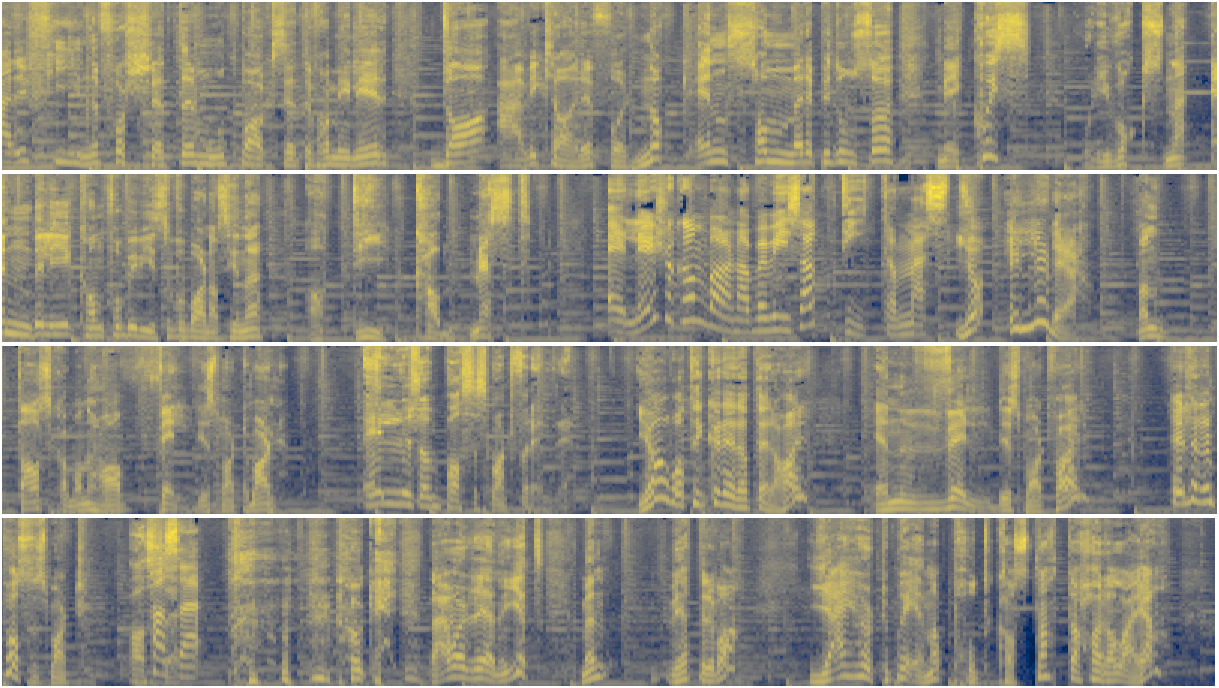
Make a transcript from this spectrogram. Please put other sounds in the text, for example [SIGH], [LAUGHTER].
kjære fine forsette mot baksetefamilier. Da er vi klare for nok en sommerepidose med quiz, hvor de voksne endelig kan få bevise for barna sine at de kan mest. Eller så kan barna bevise at de kan mest. Ja, eller det. Men da skal man ha veldig smarte barn. Eller sånn passe smarte foreldre. Ja, hva tenker dere at dere har? En veldig smart far? Eller en passe smart? Passe. Passe. [LAUGHS] ok, der var dere enige, gitt. Men vet dere hva? Jeg hørte på en av podkastene til Harald Eia.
